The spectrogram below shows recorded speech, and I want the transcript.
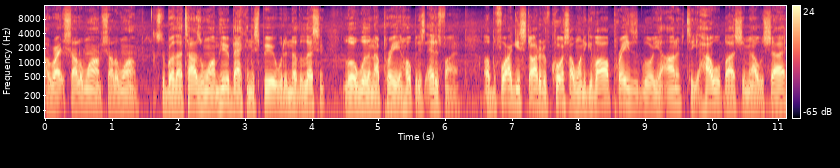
All right, shalom, shalom. It's the brother Atazawam here, back in the spirit with another lesson. Lord willing, I pray and hope it is edifying. Uh, before I get started, of course, I want to give all praises, glory, and honor to Yahweh, by Hashem Shai,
